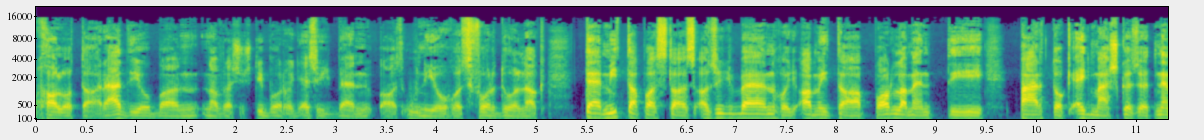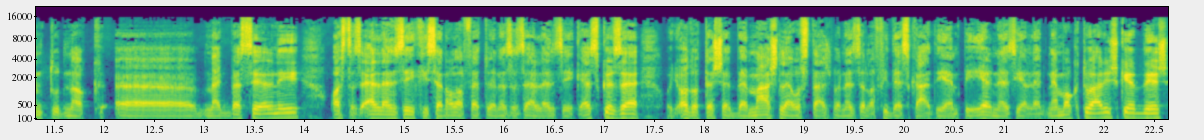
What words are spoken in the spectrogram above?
Hallotta a rádióban Navras Tibor, hogy ezügyben az Unióhoz fordulnak. Te mit tapasztalsz az ügyben, hogy amit a parlamenti pártok egymás között nem tudnak ö, megbeszélni, azt az ellenzék, hiszen alapvetően ez az ellenzék eszköze, hogy adott esetben más leosztásban ezzel a Fidesz-KDNP élne, ez jelleg nem aktuális kérdés,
